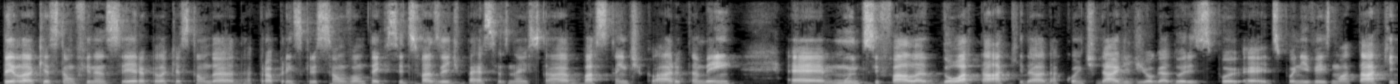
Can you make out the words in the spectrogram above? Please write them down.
pela questão financeira, pela questão da, da própria inscrição, vão ter que se desfazer de peças, né? Está bastante claro também. É, muito se fala do ataque, da, da quantidade de jogadores é, disponíveis no ataque,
